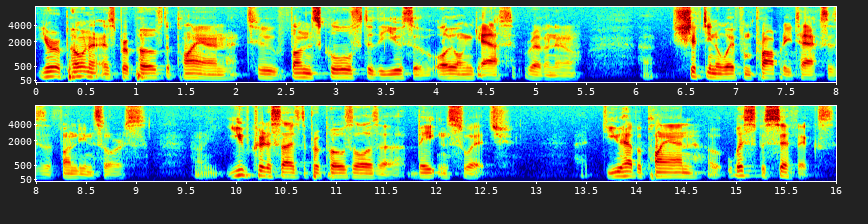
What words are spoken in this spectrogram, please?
your opponent has proposed a plan to fund schools through the use of oil and gas revenue, uh, shifting away from property taxes as a funding source. Uh, You've criticized the proposal as a bait and switch. Uh, Do you have a plan uh, with specifics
